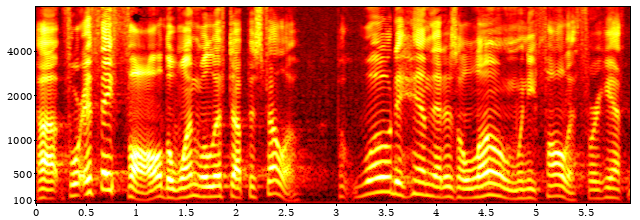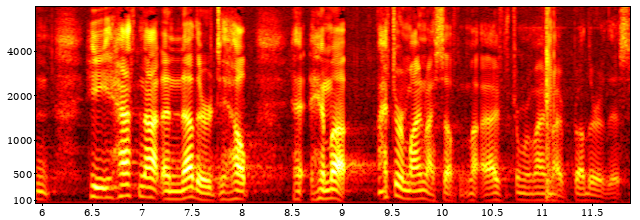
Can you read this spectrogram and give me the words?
Uh, for if they fall, the one will lift up his fellow. But woe to him that is alone when he falleth, for he hath, he hath not another to help him up. I have to remind myself, I have to remind my brother of this.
